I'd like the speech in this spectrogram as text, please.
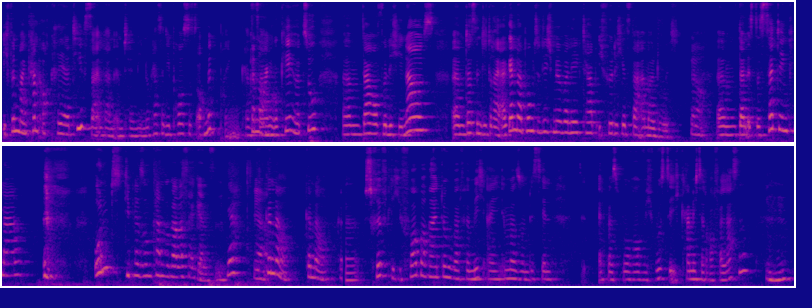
ich finde, man kann auch kreativ sein dann im Termin. Du kannst ja die Post-its auch mitbringen. Du kannst genau. sagen, okay, hör zu, ähm, darauf will ich hinaus. Ähm, das sind die drei Agendapunkte, die ich mir überlegt habe. Ich führe dich jetzt da einmal durch. Ja. Ähm, dann ist das Setting klar. Und die Person kann sogar was ergänzen. Ja, ja. genau, Genau. genau. Schriftliche Vorbereitung war für mich eigentlich immer so ein bisschen etwas, worauf ich wusste, ich kann mich darauf verlassen. Mhm.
